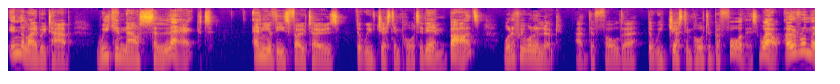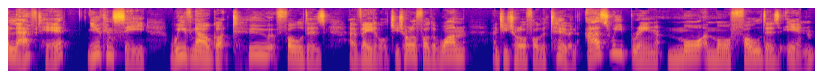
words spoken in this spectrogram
In the library tab, we can now select any of these photos that we've just imported in. But what if we want to look at the folder that we just imported before this? Well, over on the left here, you can see we've now got two folders available, tutorial folder one and tutorial folder two. And as we bring more and more folders in,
